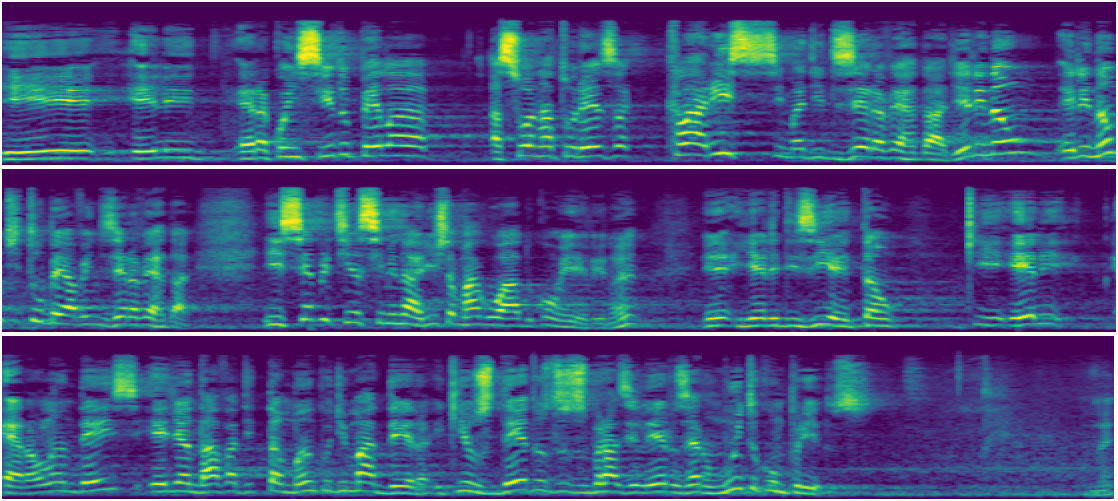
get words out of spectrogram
e ele era conhecido pela a sua natureza claríssima de dizer a verdade. Ele não, ele não titubeava em dizer a verdade. E sempre tinha seminarista magoado com ele, né? E, e ele dizia então que ele era holandês, ele andava de tamanco de madeira e que os dedos dos brasileiros eram muito compridos. Né?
